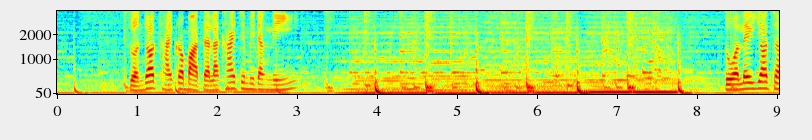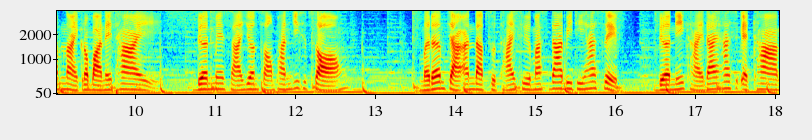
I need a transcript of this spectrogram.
5.8%ส่วนยอดขายกระบะแต่ละค่ายจะมีดังนี้ ตัวเลขยอดจำหน่ายกระบะในไทย เดือนเมษายน 2022 มาเริ่มจากอันดับสุดท้ายคือ Mazda BT50 เดือนนี้ขายได้ 51 คัน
